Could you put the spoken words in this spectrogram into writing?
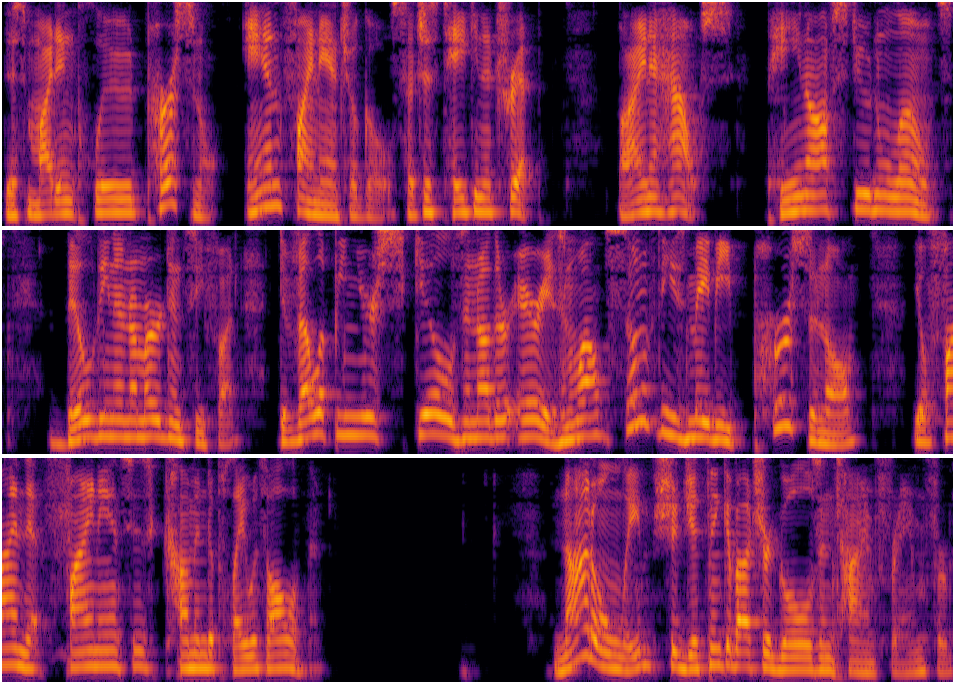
This might include personal and financial goals, such as taking a trip, buying a house, paying off student loans, building an emergency fund, developing your skills in other areas. And while some of these may be personal, you'll find that finances come into play with all of them. Not only should you think about your goals and time frame for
